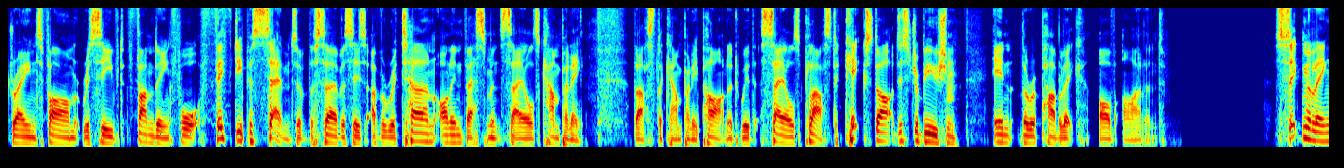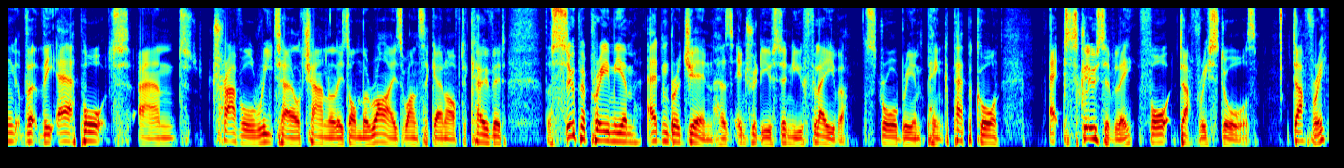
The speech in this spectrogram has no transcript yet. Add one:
Draynes Farm received funding for 50% of the services of a return on investment sales company. Thus, the company partnered with Sales Plus to kickstart distribution in the Republic of Ireland. Signalling that the airport and travel retail channel is on the rise once again after COVID, the super premium Edinburgh Gin has introduced a new flavour, strawberry and pink peppercorn, exclusively for Dufry stores. Dufry,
